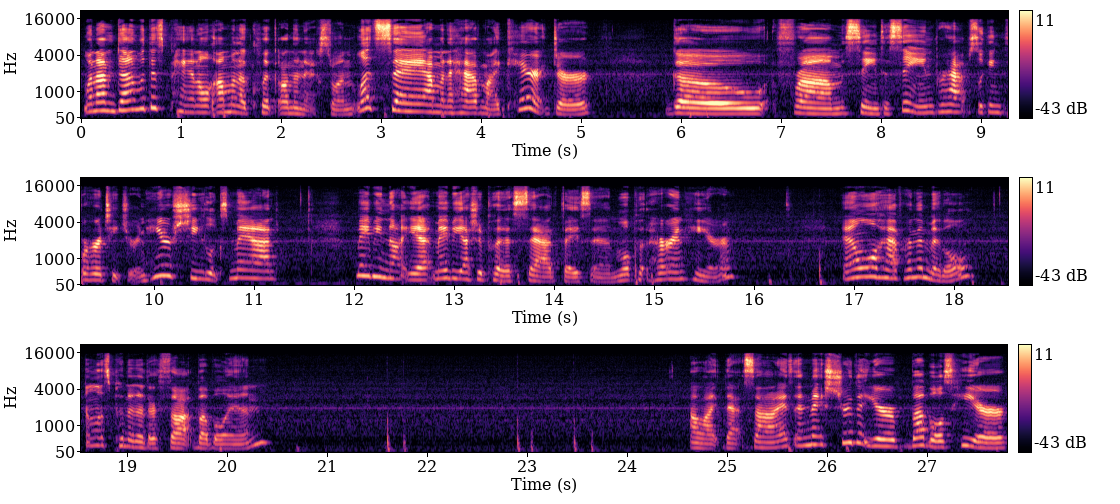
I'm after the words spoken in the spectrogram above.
When I'm done with this panel, I'm going to click on the next one. Let's say I'm going to have my character go from scene to scene, perhaps looking for her teacher. And here she looks mad. Maybe not yet. Maybe I should put a sad face in. We'll put her in here. And we'll have her in the middle. And let's put another thought bubble in. I like that size. And make sure that your bubbles here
